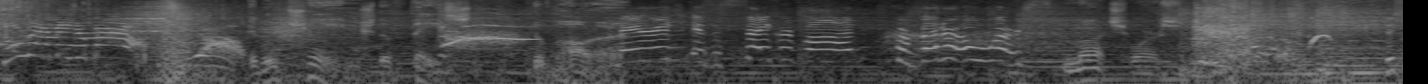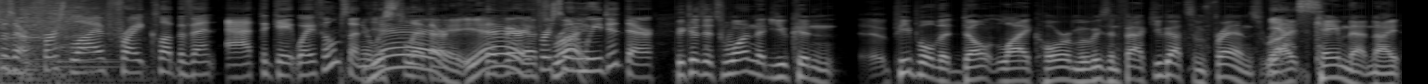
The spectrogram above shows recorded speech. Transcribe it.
Don't let him in your mouth! It will change the face of horror. For better or worse. Much worse. This was our first live Fright Club event at the Gateway Film Center with Yay, Slither. yeah, the very first right. one we did there. because it's one that you can uh, people that don't like horror movies in fact you got some friends right Yes. came that night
